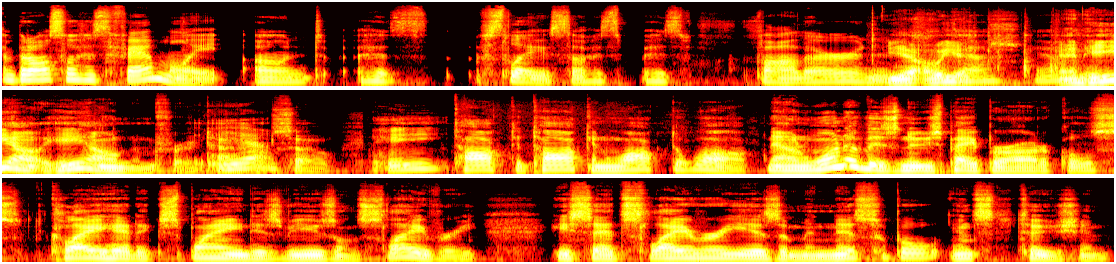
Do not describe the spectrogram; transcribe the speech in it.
And but also, his family owned his slaves, so his his father and yeah, oh yes, yeah, yeah. and he owned, he owned them for a time. Yeah. So he talked the talk and walked the walk. Now, in one of his newspaper articles, Clay had explained his views on slavery. He said slavery is a municipal institution.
